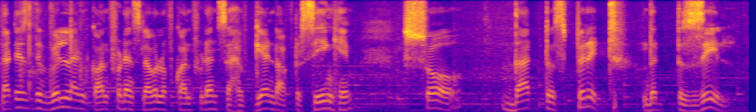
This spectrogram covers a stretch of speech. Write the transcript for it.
That is the will and confidence level of confidence I have gained after seeing him. So that uh, spirit, that zeal, uh,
